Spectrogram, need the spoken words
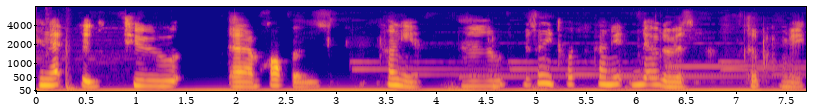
connected to um, hoppers. Can you? Um, is any torches Can you? No, there isn't. Except for me.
